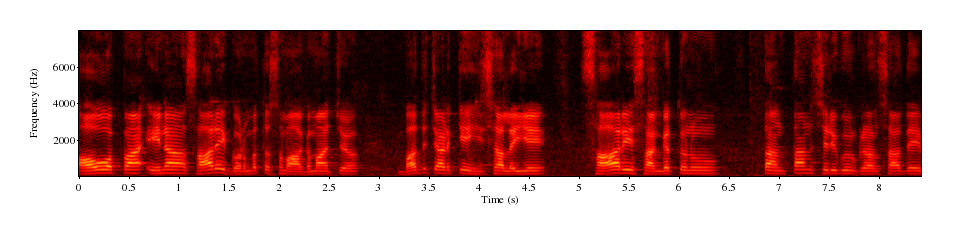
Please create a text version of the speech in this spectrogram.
ਆਓ ਆਪਾਂ ਇਹਨਾਂ ਸਾਰੇ ਗੁਰਮਤਿ ਸਮਾਗਮਾਂ 'ਚ ਵੱਧ ਚੜ ਕੇ ਹਿੱਸਾ ਲਈਏ। ਸਾਰੇ ਸੰਗਤ ਨੂੰ ਧੰਨ ਧੰਨ ਸ੍ਰੀ ਗੁਰੂ ਗ੍ਰੰਥ ਸਾਹਿਬ ਦੇ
